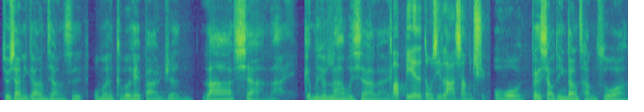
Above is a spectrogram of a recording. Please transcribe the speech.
就像你刚刚讲的是，我们可不可以把人拉下来？根本就拉不下来，把别的东西拉上去。哦，那个小叮当常做啊，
